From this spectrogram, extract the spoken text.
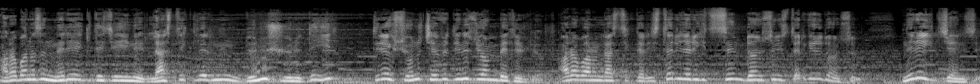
Arabanızın nereye gideceğini lastiklerinin dönüş yönü değil direksiyonu çevirdiğiniz yön belirliyor. Arabanın lastikleri ister ileri gitsin dönsün ister geri dönsün. Nereye gideceğinizi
